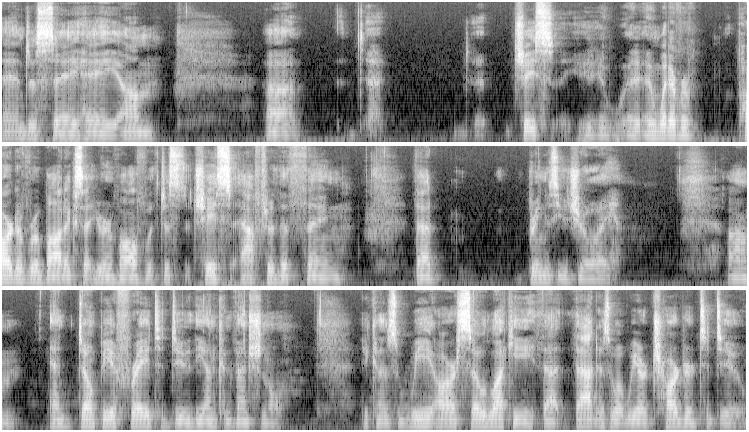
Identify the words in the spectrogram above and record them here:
and just say, hey, um, uh, chase in whatever part of robotics that you're involved with, just chase after the thing that brings you joy, um, and don't be afraid to do the unconventional, because we are so lucky that that is what we are chartered to do.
